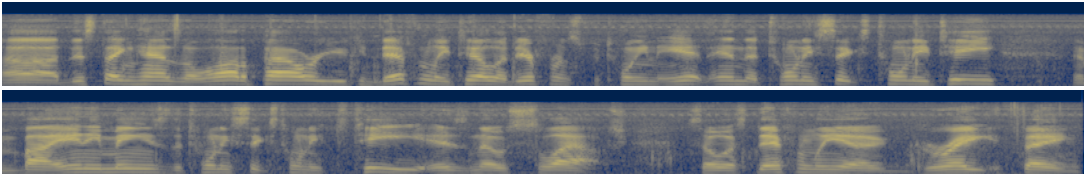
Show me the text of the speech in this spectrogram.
Uh, this thing has a lot of power. You can definitely tell a difference between it and the 2620T. And by any means, the 2620T is no slouch. So it's definitely a great thing.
